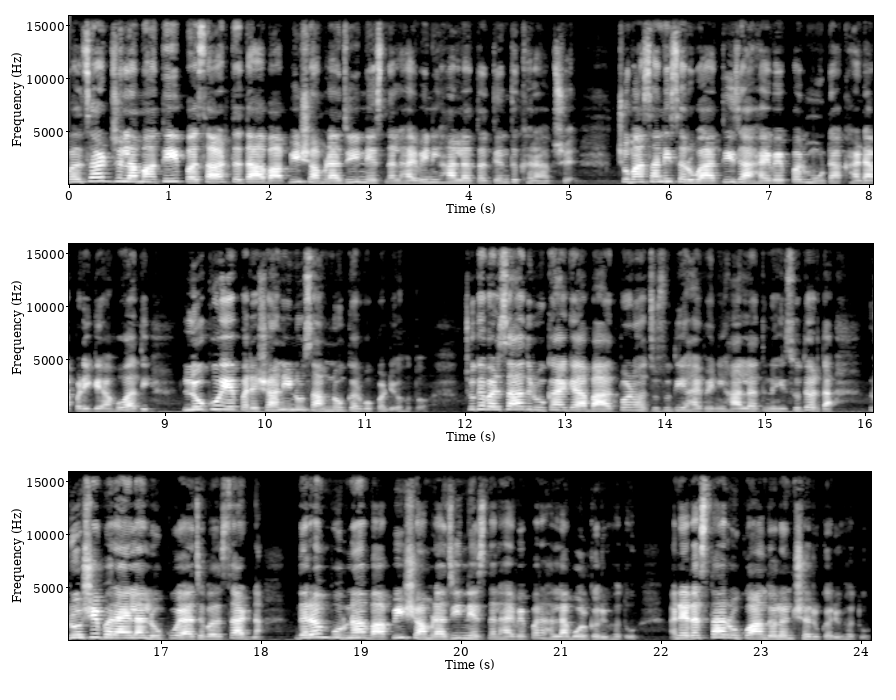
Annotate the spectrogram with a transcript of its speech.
વલસાડ જિલ્લામાંથી પસાર થતા વાપી શામળાજી નેશનલ હાઈવેની હાલત અત્યંત ખરાબ છે. ચોમાસાની શરૂઆતથી જ આ હાઈવે પર મોટા ખાડા પડી ગયા હોવાથી લોકોએ પરેશાનીનો સામનો કરવો પડ્યો હતો. જોકે વરસાદ રોકાઈ ગયા બાદ પણ હજુ સુધી હાઈવેની હાલત નહીં સુધરતા રોષે ભરાયેલા લોકોએ આજે વલસાડના ધરમપુરના વાપી શામળાજી નેશનલ હાઈવે પર હલ્લાબોલ કર્યું હતું અને રસ્તા રોકો આંદોલન શરૂ કર્યું હતું.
